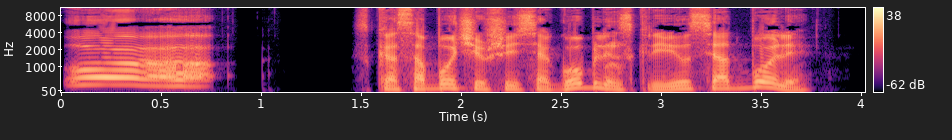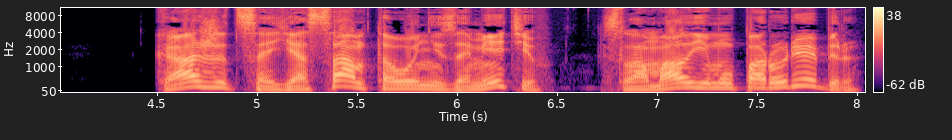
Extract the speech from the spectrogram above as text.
о Скособочившийся гоблин скривился от боли. Кажется, я сам того не заметив, сломал ему пару ребер,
